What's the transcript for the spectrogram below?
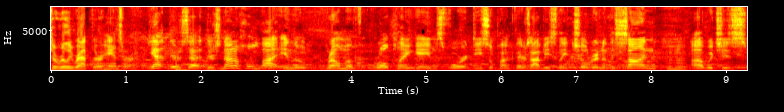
to really wrap their hands around. Yeah, there's uh, there's not a whole lot in the realm of role playing games for diesel punk. There's obviously Children of the Sun, mm-hmm. uh, which is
